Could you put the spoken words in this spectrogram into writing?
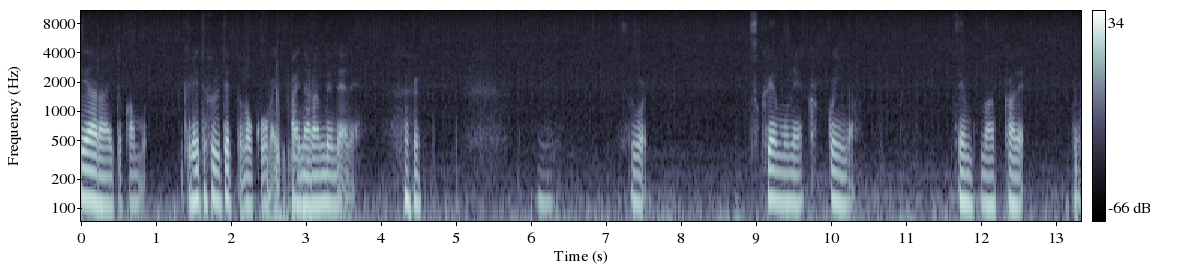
手洗いとかもGrateful Dead の子がいっぱい並んでんだよね、うん、すごい。机もねかっこいいんだ。全部真っ赤で、うん、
